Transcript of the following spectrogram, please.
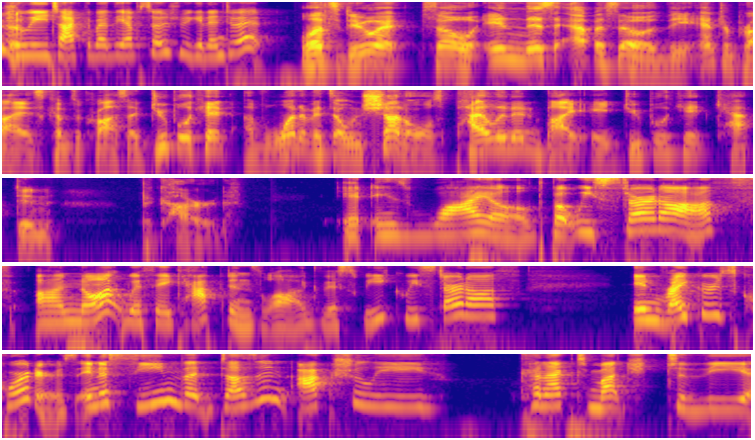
Yeah. Should we talk about the episode? Should we get into it? Let's do it. So, in this episode, the Enterprise comes across a duplicate of one of its own shuttles piloted by a duplicate Captain Picard. It is wild. But we start off uh, not with a captain's log this week. We start off in Riker's quarters in a scene that doesn't actually connect much to the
